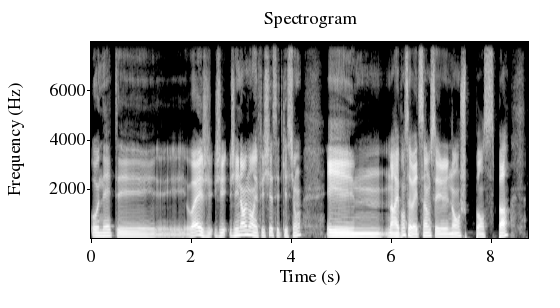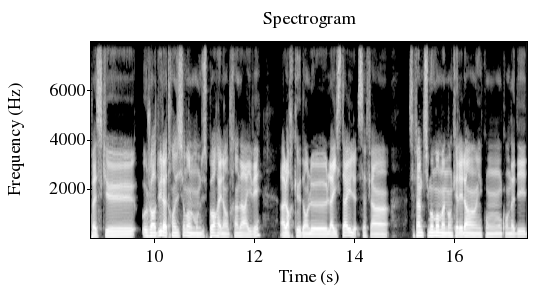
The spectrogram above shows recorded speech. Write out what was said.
honnête et ouais, j'ai énormément réfléchi à cette question et hum, ma réponse ça va être simple, c'est non, je pense pas parce que aujourd'hui la transition dans le monde du sport elle est en train d'arriver alors que dans le lifestyle ça fait un ça fait un petit moment maintenant qu'elle est là hein, et qu'on a des,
